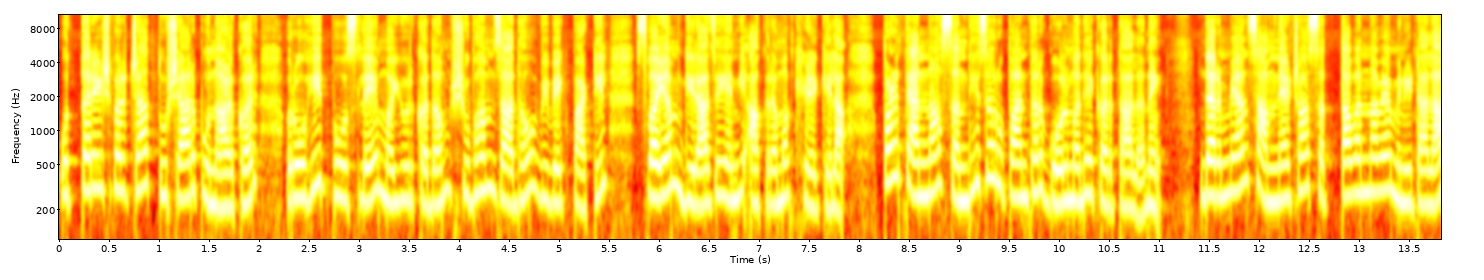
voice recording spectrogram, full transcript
उत्तरेश्वरच्या तुषार पुनाळकर रोहित भोसले मयूर कदम शुभम जाधव विवेक पाटील स्वयं गिराजे यांनी आक्रमक खेळ केला. पण त्यांना संधीचं रूपांतर गोलमध्ये करता आलं नाही. दरम्यान सामन्याच्या सत्तावन्नाव्या मिनिटाला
